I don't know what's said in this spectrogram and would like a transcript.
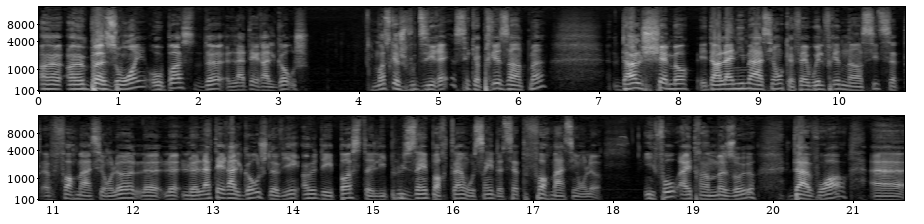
un, besoin au poste de latéral gauche? Moi, ce que je vous dirais, c'est que présentement, dans le schéma et dans l'animation que fait Wilfrid Nancy de cette formation-là, le, latéral gauche devient un des postes les plus importants au sein de cette formation-là il faut être en mesure d'avoir euh,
